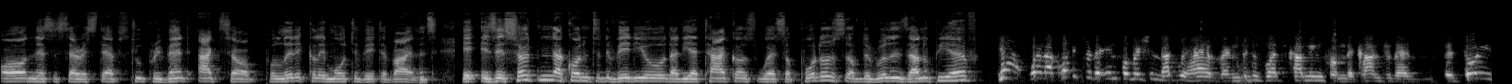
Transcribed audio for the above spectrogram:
all necessary steps to prevent acts of politically motivated violence. Is it certain, according to the video, that the attackers were supporters of the ruling ZANU PF? Yeah, well, according to the information that we have, and this is what's coming from the country, the story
